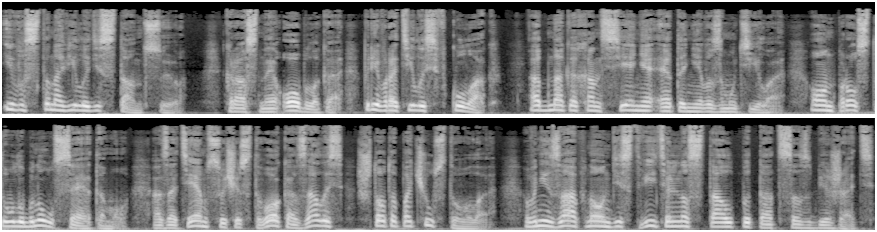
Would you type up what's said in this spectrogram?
и восстановило дистанцию. Красное облако превратилось в кулак. Однако Хан Сеня это не возмутило. Он просто улыбнулся этому, а затем существо, казалось, что-то почувствовало. Внезапно он действительно стал пытаться сбежать.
